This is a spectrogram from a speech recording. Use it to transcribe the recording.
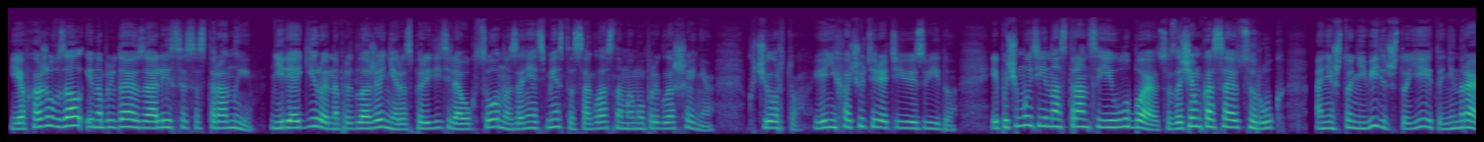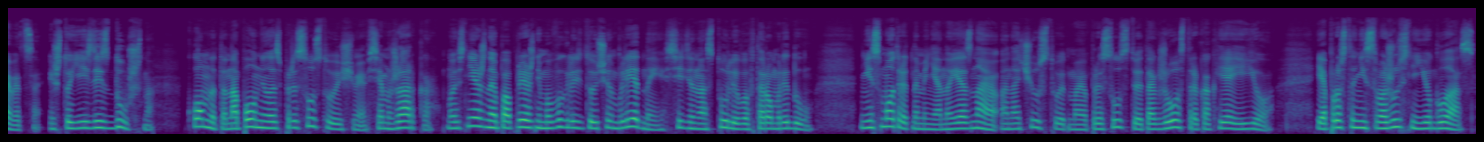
Я вхожу в зал и наблюдаю за Алисой со стороны, не реагируя на предложение распорядителя аукциона занять место согласно моему приглашению. К черту, я не хочу терять ее из виду. И почему эти иностранцы ей улыбаются? Зачем касаются рук? Они что, не видят, что ей это не нравится и что ей здесь душно? Комната наполнилась присутствующими, всем жарко, но Снежная по-прежнему выглядит очень бледной, сидя на стуле во втором ряду. Не смотрит на меня, но я знаю, она чувствует мое присутствие так же остро, как я ее. Я просто не свожу с нее глаз.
